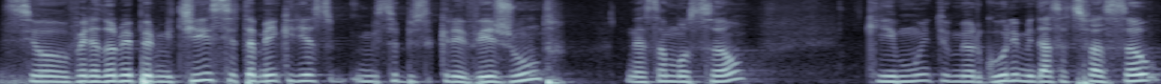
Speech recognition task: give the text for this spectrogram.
se o vereador me permitisse, eu também queria me subscrever junto nessa moção, que muito me orgulha e me dá satisfação,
